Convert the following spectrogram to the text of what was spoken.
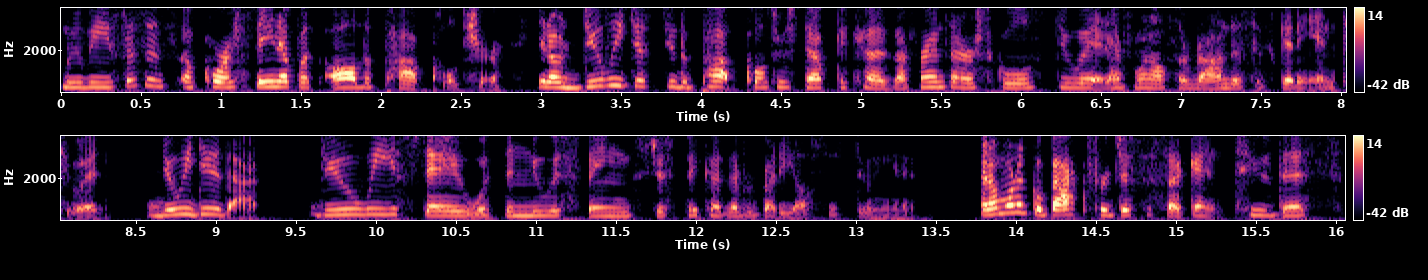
movies. This is, of course, staying up with all the pop culture. You know, do we just do the pop culture stuff because our friends at our schools do it and everyone else around us is getting into it? Do we do that? Do we stay with the newest things just because everybody else is doing it? And I want to go back for just a second to this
